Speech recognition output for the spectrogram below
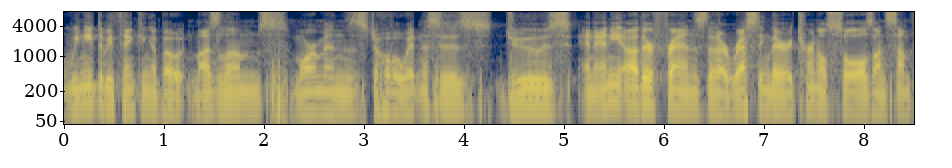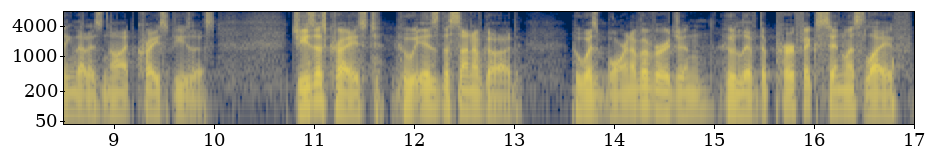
we need to be thinking about Muslims, Mormons, Jehovah Witnesses, Jews, and any other friends that are resting their eternal souls on something that is not Christ Jesus. Jesus Christ, who is the Son of God, who was born of a virgin, who lived a perfect, sinless life,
